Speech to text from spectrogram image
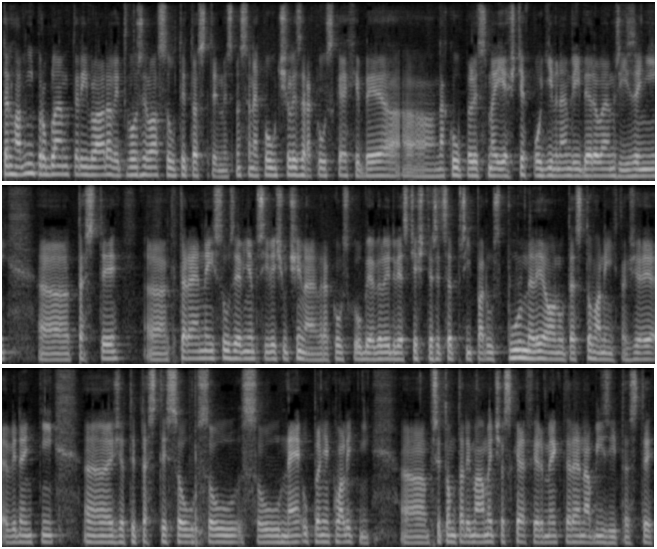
Ten hlavní problém, který vláda vytvořila, jsou ty testy. My jsme se nepoučili z rakouské chyby a, nakoupili jsme ještě v podivném výběrovém řízení e, testy, e, které nejsou zjevně příliš účinné. V Rakousku objevili 240 případů z půl milionu testovaných, takže je evidentní, že ty testy jsou, jsou, jsou neúplně kvalitní. Přitom tady máme české firmy, které nabízí testy.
